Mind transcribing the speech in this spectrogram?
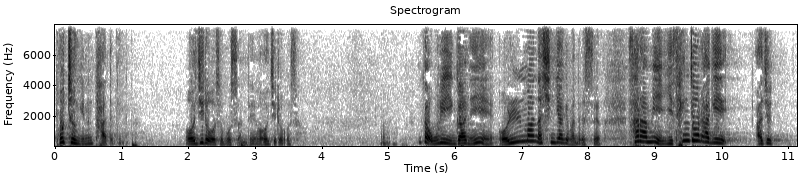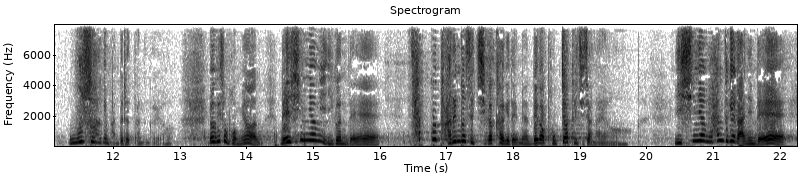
보청기는 다 들리는 거예요. 어지러워서 못 산대요. 어지러워서. 어. 그러니까 우리 인간이 얼마나 신기하게 만들었어요. 사람이 이 생존하기 아주 우수하게 만들었다는 거예요. 여기서 보면 내 신념이 이건데 자꾸 다른 것을 지각하게 되면 내가 복잡해지잖아요. 이 신념이 한두 개가 아닌데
